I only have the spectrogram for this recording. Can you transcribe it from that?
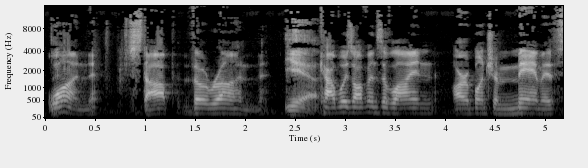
One, stop the run. yeah, Cowboys' offensive line are a bunch of mammoths.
